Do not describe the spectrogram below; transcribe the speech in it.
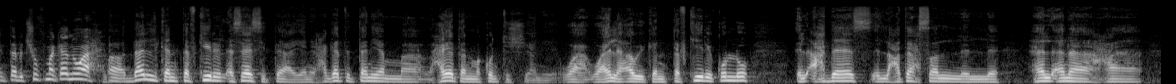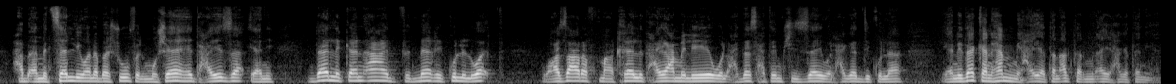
انت بتشوف مكان واحد. آه ده اللي كان التفكير الأساسي بتاعي. يعني الحاجات التانية ما حقيقة ما كنتش يعني وا- واعيلها قوي. كان تفكيري كله الأحداث اللي هتحصل هل أنا هبقى متسلي وأنا بشوف المشاهد هيزهق؟ يعني ده اللي كان قاعد في دماغي كل الوقت. وعايز أعرف مع خالد هيعمل إيه والأحداث هتمشي إزاي والحاجات دي كلها. يعني ده كان همي حقيقة أكتر من أي حاجة تانية يعني.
